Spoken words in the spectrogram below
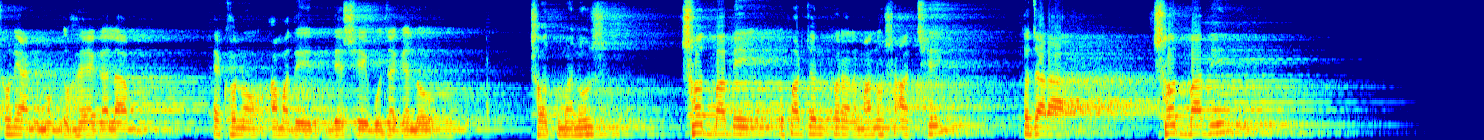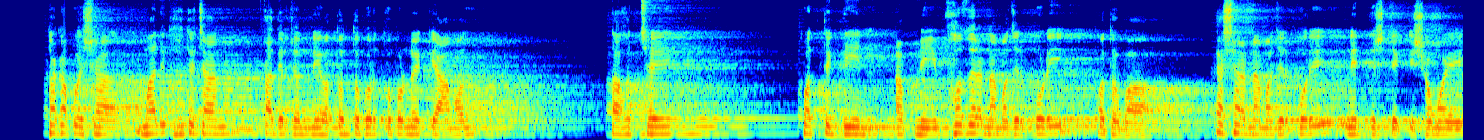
শুনে আমি মুগ্ধ হয়ে গেলাম। এখনও আমাদের দেশে বোঝা গেল, সৎ মানুষ, সৎভাবে উপার্জন করার মানুষ আছে। তো যারা সৎভাবে টাকা পয়সার মালিক হতে চান, তাদের জন্য অত্যন্ত গুরুত্বপূর্ণ একটি আমল। তা হচ্ছে প্রত্যেক দিন আপনি ফজরের নামাজের পরে অথবা এশার নামাজের পরে নির্দিষ্ট একটি সময়ে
